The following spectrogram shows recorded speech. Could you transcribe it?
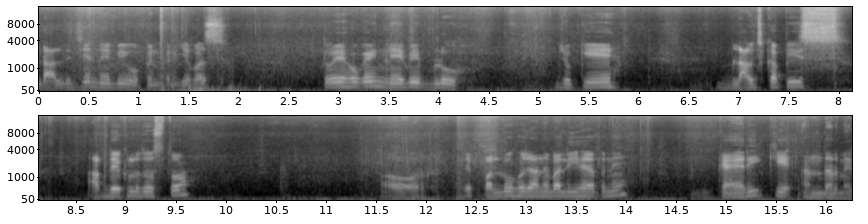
डाल दीजिए नेवी ओपन करिए बस। तो ये हो गई नेवी ब्लू जो कि ब्लाउज का पीस आप देख लो दोस्तों। और ये पल्लू हो जाने वाली है अपने। कैरी के अंदर में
